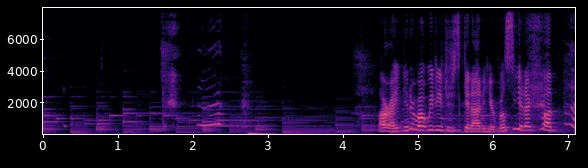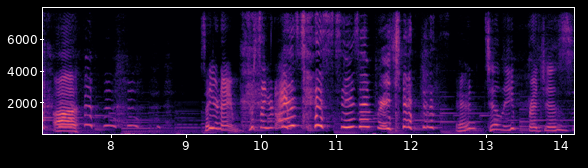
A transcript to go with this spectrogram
All right, you know what? We need to just get out of here. We'll see you next month. Uh, say your name. Just say your name. It's just Susan Bridges. And Tilly Bridges.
